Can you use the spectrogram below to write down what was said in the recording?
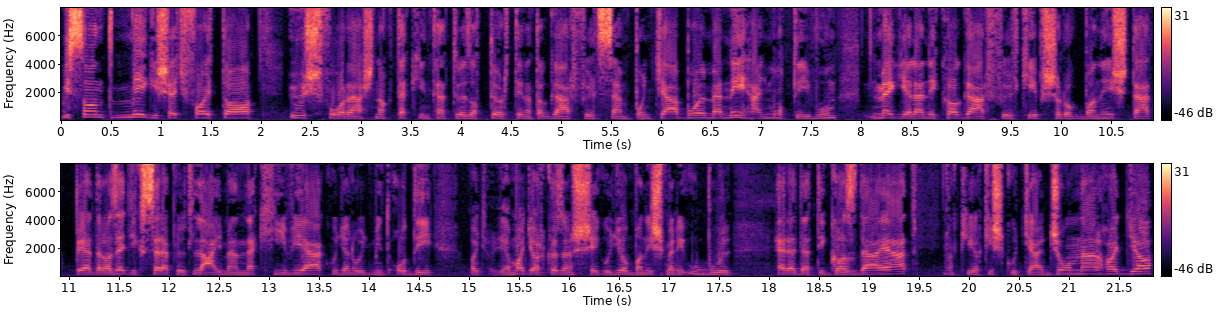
Viszont mégis egyfajta ősforrásnak tekinthető ez a történet a Garfield szempontjából, mert néhány motívum megjelenik a Garfield képsorokban is, tehát például az egyik szereplőt Lymannek hívják, ugyanúgy, mint Odi, vagy ugye a magyar közönség úgy jobban ismeri Ubul eredeti gazdáját, aki a kiskutyát Johnnál hagyja,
